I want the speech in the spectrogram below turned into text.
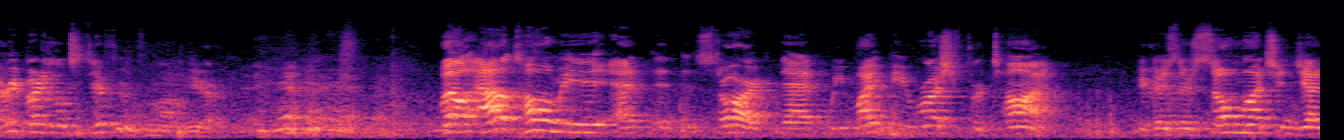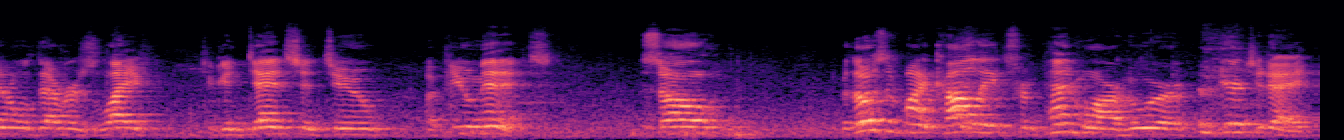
Everybody looks different from up here. Well, Al told me at, at the start that we might be rushed for time because there's so much in General Devers' life to condense into a few minutes. So, for those of my colleagues from Penmar who are here today,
